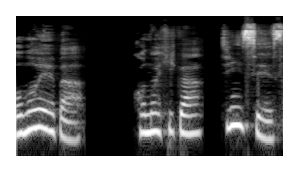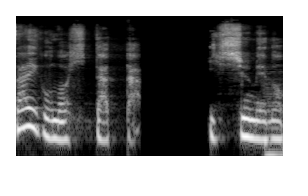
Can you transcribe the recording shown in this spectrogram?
思えば、この日が人生最後の日だった。一周目の。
